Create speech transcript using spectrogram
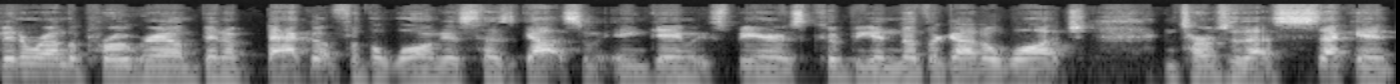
been around the program, been a backup for the longest, has got some in game experience, could be another guy to watch in terms of that second.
